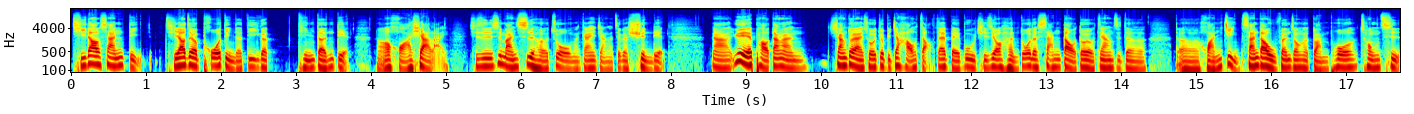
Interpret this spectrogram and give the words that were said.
骑到山顶，骑到这个坡顶的第一个停等点，然后滑下来，其实是蛮适合做我们刚才讲的这个训练。那越野跑当然相对来说就比较好找，在北部其实有很多的山道都有这样子的。呃环境，三到五分钟的短坡冲刺，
